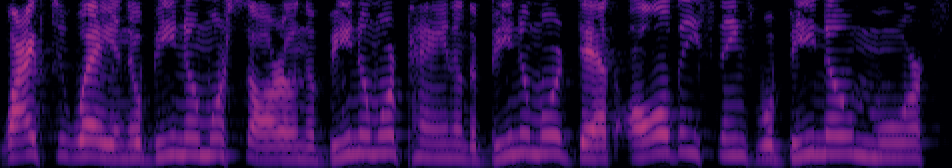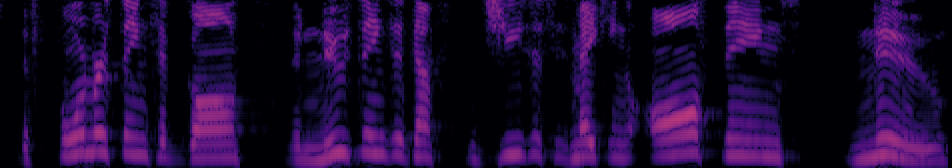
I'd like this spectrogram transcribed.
wiped away and there'll be no more sorrow and there'll be no more pain and there'll be no more death. All these things will be no more. The former things have gone. The new things have come. Jesus is making all things new.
